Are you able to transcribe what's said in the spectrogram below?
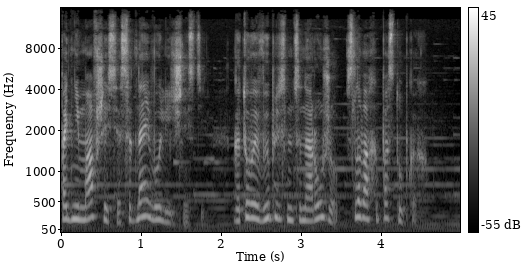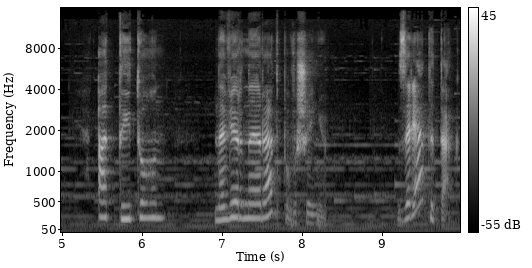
поднимавшейся с дна его личности – готовый выплеснуться наружу в словах и поступках. А ты-то он, наверное, рад повышению? Зря ты так.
